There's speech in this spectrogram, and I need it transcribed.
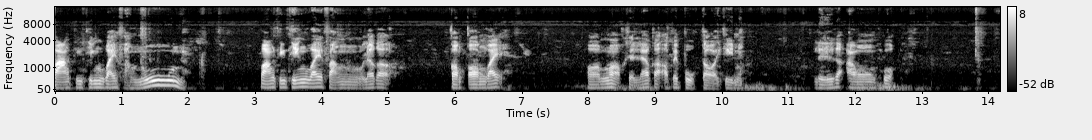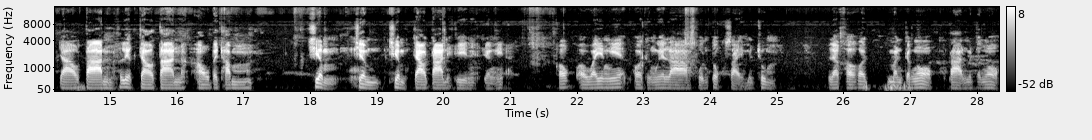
วางทิ้งๆไว้ฝั่งนู้นวางทิ้งๆไว้ฝั่งแล้วก็กองกองไว้ พองอกเสร็จแล้วก็เอาไปปลูกต่ออีกทีหนึงหรือก็เอาพวกจาวตาลเขาเรียกจาวตาลเอาไปทำ เชื่อมเชื่อมเชื่อมจาวตาลอีกทีเนี่ยอย่างนี้เขาเอาไว้อย่างนี้พอถึงเวลาฝนตกใส่มันชุ่ม แล้วเขาก็มันจะงอกตาลมันจะงอก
